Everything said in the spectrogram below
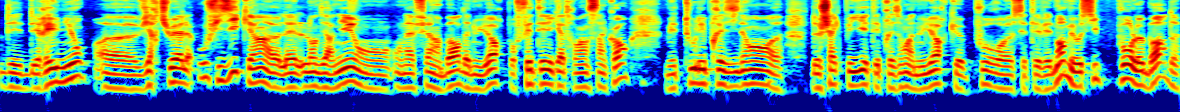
des, des réunions euh, virtuelles ou physiques. Hein. L'an dernier, on, on, a fait un board à New York pour fêter les 85 ans. Mais tous les présidents de chaque pays étaient présents à New York pour cet événement, mais aussi pour le board,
